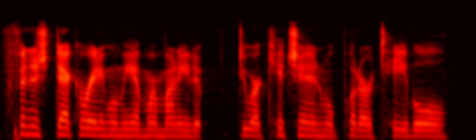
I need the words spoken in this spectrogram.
finished decorating when we have more money to do our kitchen. We'll put our table,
